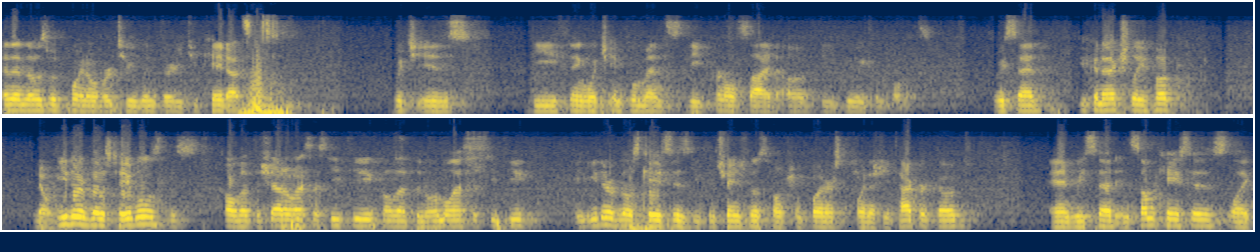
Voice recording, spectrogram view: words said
and then those would point over to win32k.sys, which is the thing which implements the kernel side of the GUI components. So we said you can actually hook, you know, either of those tables, this, call that the shadow SSDT, call that the normal SSDT. In either of those cases, you can change those function pointers to point at the attacker code. And we said in some cases, like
